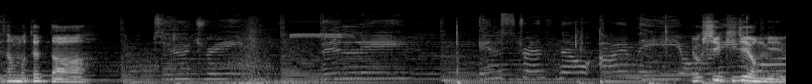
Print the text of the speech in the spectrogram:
예상 못했다. 역시 기재 형님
